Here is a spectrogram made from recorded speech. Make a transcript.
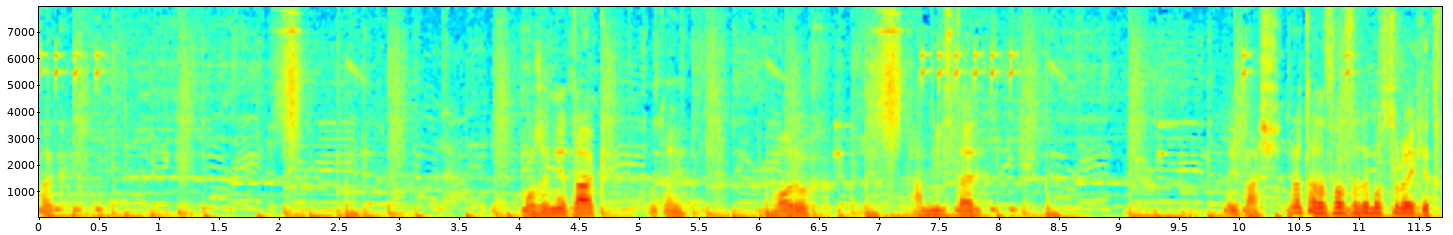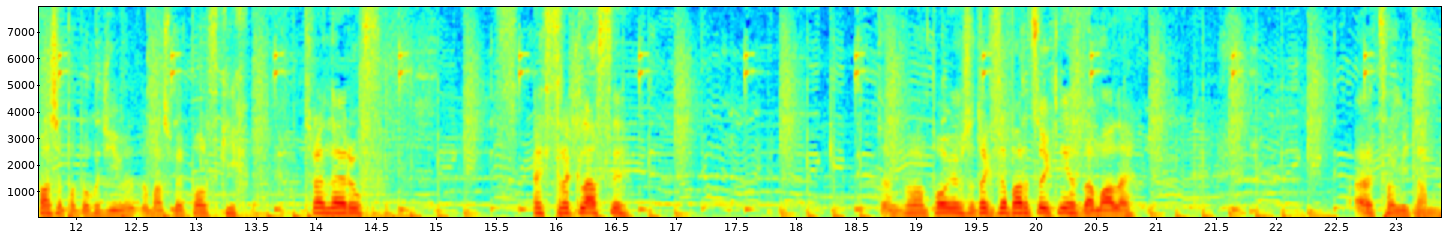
Tak. Może nie tak. Tutaj Boruch. Tam Mister. No i paś. No teraz wam zademonstruję jakie twarze podchodziły. Zobaczmy polskich trenerów z ekstraklasy. Tak wam powiem, że tak za bardzo ich nie znam, ale... Ale co mi tam?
